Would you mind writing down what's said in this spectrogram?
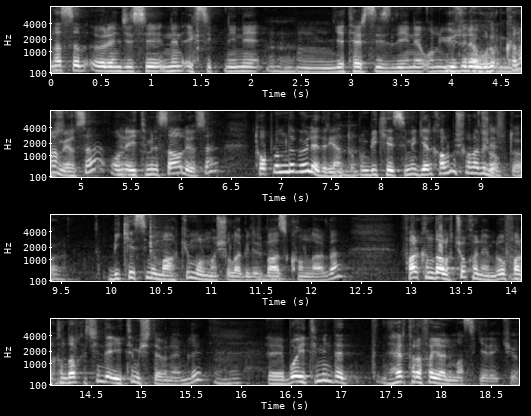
nasıl öğrencisinin eksikliğini, hmm, yetersizliğini onun yüzüne, Yüzüne vurup kınamıyorsa, onun Evet. eğitimini sağlıyorsa toplumda böyledir. Yani toplum bir kesimi geri kalmış olabilir. Çok doğru. Bir kesimi mahkum olmuş olabilir bazı konularda. Farkındalık çok önemli. O farkındalık için de eğitim işte önemli. Ee, bu eğitimin de her tarafa yayılması gerekiyor.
